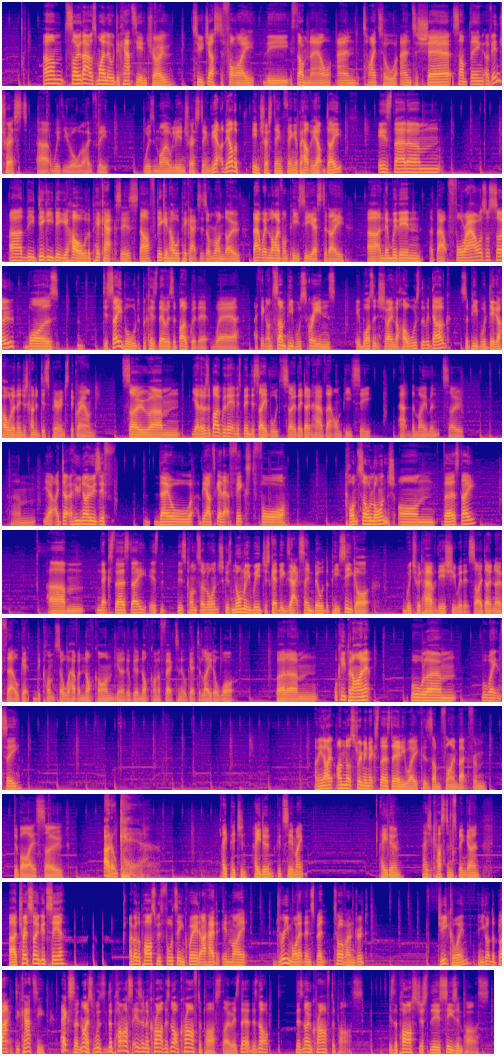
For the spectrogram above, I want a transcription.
Um, so that was my little Ducati intro to justify the thumbnail and title and to share something of interest uh, with you all that hopefully was mildly interesting. The, the other interesting thing about the update is that um, uh, the diggy diggy hole, the pickaxes stuff, digging hole with pickaxes on Rondo, that went live on PC yesterday. Uh, and then within about four hours or so was disabled because there was a bug with it where I think on some people's screens it wasn't showing the holes that were dug. So people would dig a hole and then just kind of disappear into the ground. So um, yeah, there was a bug with it and it's been disabled. So they don't have that on PC at the moment. So um, yeah, I don't. Who knows if they'll be able to get that fixed for console launch on Thursday. Um, next Thursday is the, this console launch because normally we just get the exact same build the PC got, which would have the issue with it. So I don't know if that will get the console will have a knock on. You know, there'll be a knock on effect and it will get delayed or what. But um, we'll keep an eye on it. We'll um, we'll wait and see. I mean, I, I'm not streaming next Thursday anyway because I'm flying back from Dubai, so I don't care. Hey, Pigeon. How you doing? Good to see you, mate. How you doing? How's your customs been going? Uh, Treadstone, good to see you. I got the pass with 14 quid I had in my Dream wallet, then spent 1200 G coin, and you got the black Ducati. Excellent, nice. Was the pass isn't a craft? There's not a crafter pass though, is there? There's not. There's no crafter pass. Is the pass just the season pass?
